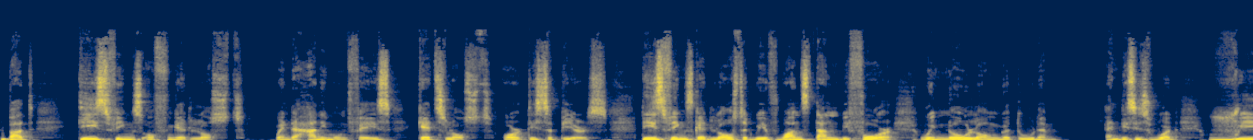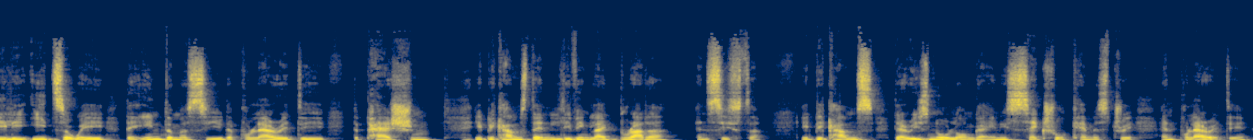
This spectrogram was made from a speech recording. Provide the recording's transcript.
But these things often get lost when the honeymoon phase gets lost or disappears. These things get lost that we have once done before. We no longer do them. And this is what really eats away the intimacy, the polarity, the passion. It becomes then living like brother and sister. It becomes there is no longer any sexual chemistry and polarity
